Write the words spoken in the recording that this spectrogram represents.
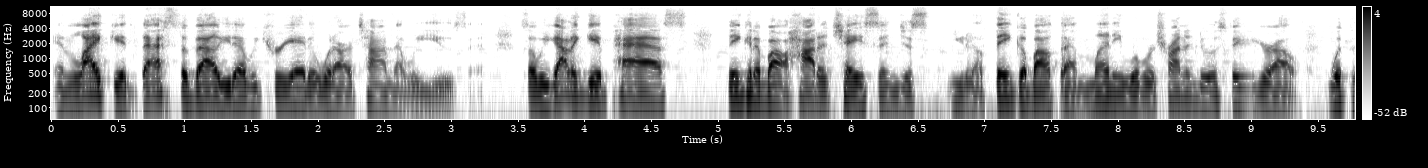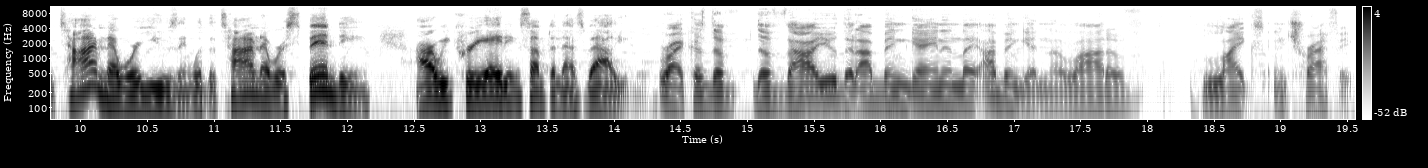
and like it, that's the value that we created with our time that we use it. So we got to get past thinking about how to chase and just, you know, think about that money. What we're trying to do is figure out with the time that we're using, with the time that we're spending, are we creating something that's valuable? Right, because the the value that I've been gaining, like I've been getting a lot of likes and traffic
